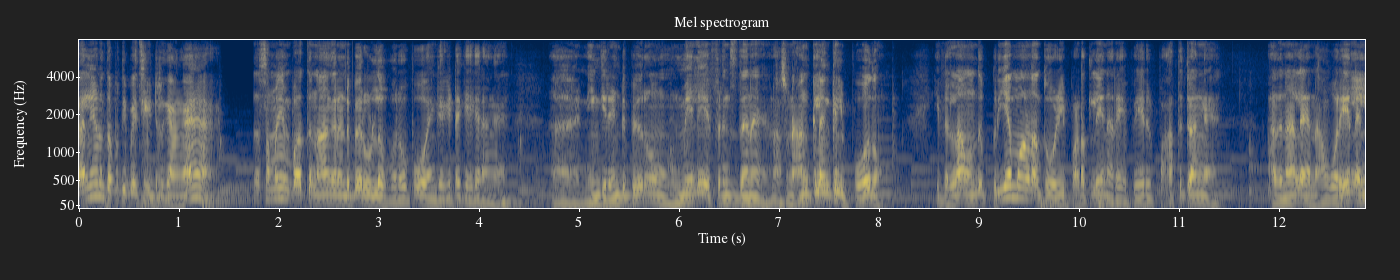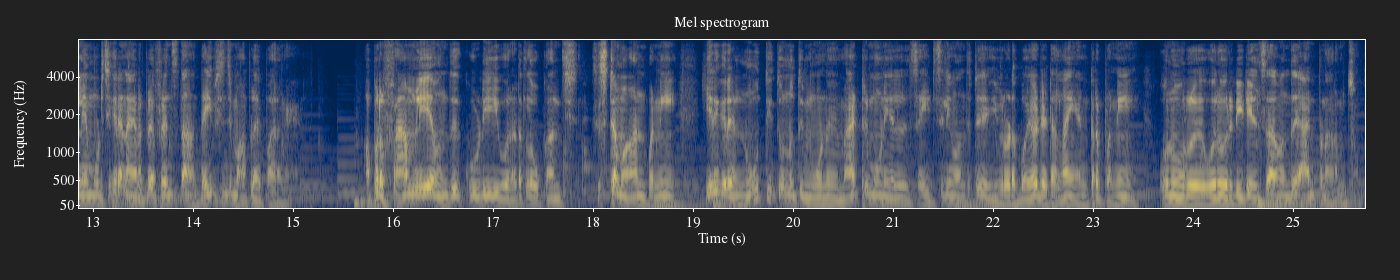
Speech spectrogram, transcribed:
கல்யாணத்தை பற்றி பேசிக்கிட்டு இருக்காங்க. அந்த சமயம் பார்த்து நாங்கள் ரெண்டு பேர் உள்ளே போகிறப்போ எங்ககிட்ட கேட்குறாங்க நீங்கள் ரெண்டு பேரும் உண்மையிலேயே ஃப்ரெண்ட்ஸ் தானே? நான் சொன்னேன் அங்கிள் அங்கிள் போதும். இதெல்லாம் வந்து பிரியமான தோழி படத்துலேயே நிறைய பேர் பார்த்துட்டாங்க. அதனால நான் ஒரே நிலையை முடிச்சுக்கிறேன். நிறைய ஃப்ரெண்ட்ஸ் தான். தயவு செஞ்சு மாப்பிள்ளை பாருங்க. அப்புறம் ஃபேமிலியே வந்து கூடி ஒரு இடத்துல உட்காந்துச்சு சிஸ்டம் ஆன் பண்ணி இருக்கிற நூற்றி தொண்ணூற்றி மூணு மேட்ரிமோனியல் சைட்ஸ்லேயும் வந்துட்டு இவரோட பயோடேட்டாலாம் என்டர் பண்ணி ஒன்று ஒரு ஒரு ஒரு டீட்டெயில்ஸாக வந்து ஆட் பண்ண ஆரம்பித்தோம்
